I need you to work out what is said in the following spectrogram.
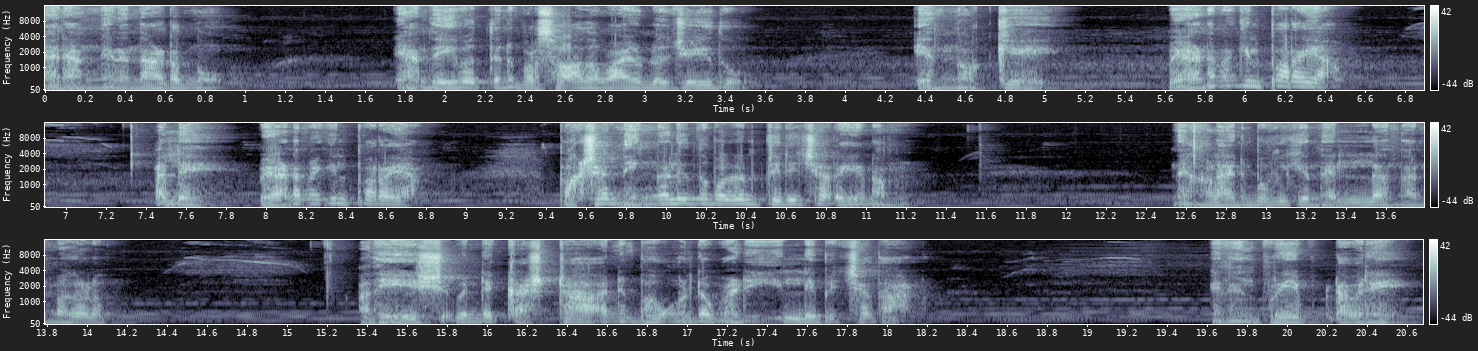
ഞാൻ അങ്ങനെ നടന്നു ഞാൻ ദൈവത്തിന് പ്രസാദമായുള്ള ചെയ്തു എന്നൊക്കെ വേണമെങ്കിൽ പറയാം. അല്ലേ? വേണമെങ്കിൽ പറയാം. പക്ഷെ നിങ്ങളിന്ന് പകൽ തിരിച്ചറിയണം. നിങ്ങൾ അനുഭവിക്കുന്ന എല്ലാ നന്മകളും അത് യേശുവിന്റെ കഷ്ടാനുഭവങ്ങളുടെ വഴിയിൽ ലഭിച്ചതാണ്. എന്നിൽ പ്രിയപ്പെട്ടവരെ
